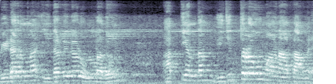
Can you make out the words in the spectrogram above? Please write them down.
വിടർന്ന ഇതളുകളുള്ളതും അത്യന്തം വിചിത്രവുമാണ് ആ താമര.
